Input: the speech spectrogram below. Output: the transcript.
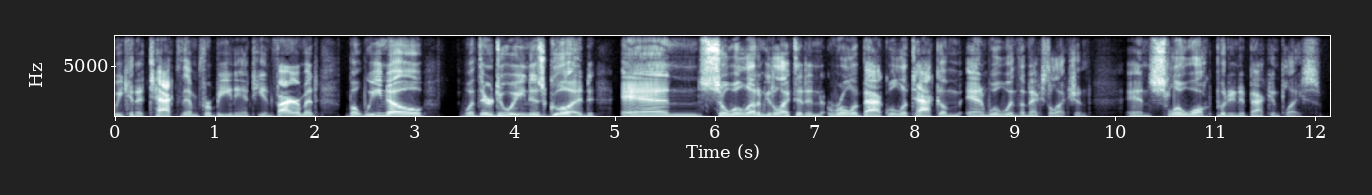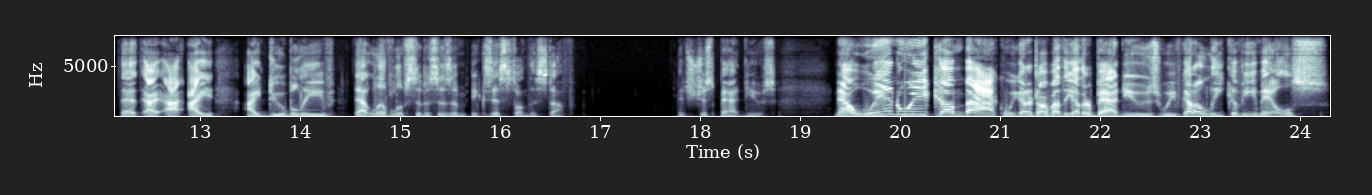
We can attack them for being anti-environment, but we know what they're doing is good, and so we'll let them get elected and roll it back. We'll attack them, and we'll win the next election and slow walk putting it back in place. That I I I do believe that level of cynicism exists on this stuff. It's just bad news. Now, when we come back, we got to talk about the other bad news. We've got a leak of emails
